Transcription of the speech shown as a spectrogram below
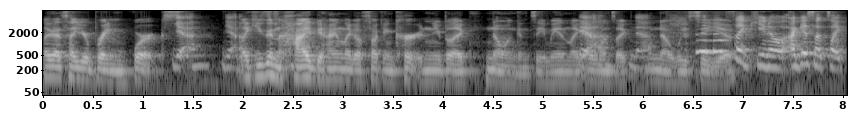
like that's how your brain works. Yeah, yeah. Like you can true. hide behind like a fucking curtain and you'd be like, no one can see me and like Yeah, everyone's like, yeah. No, we see you. that's like you know, I guess that's like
